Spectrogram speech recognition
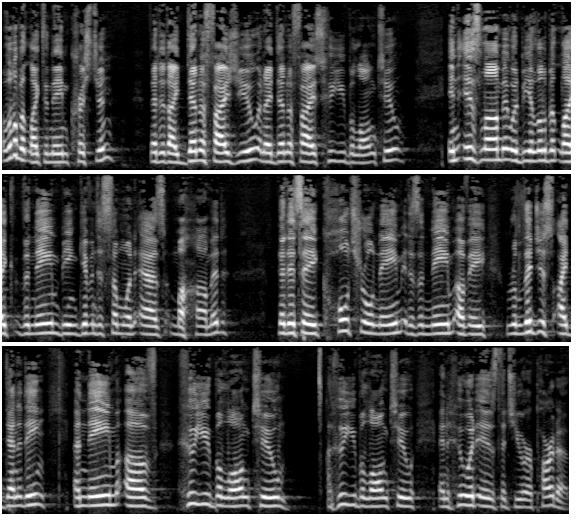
a little bit like the name Christian, that it identifies you and identifies who you belong to. In Islam, it would be a little bit like the name being given to someone as Muhammad, that it's a cultural name, it is a name of a religious identity, a name of who you belong to, who you belong to, and who it is that you are a part of.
